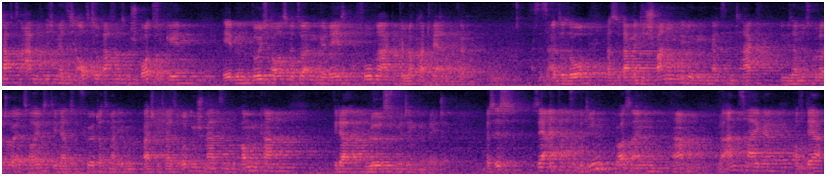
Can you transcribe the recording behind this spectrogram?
schafft es abends nicht mehr, sich aufzuraffen, zum Sport zu gehen, eben durchaus mit so einem Gerät hervorragend gelockert werden können. Es ist also so, dass du damit die Spannung, die du den ganzen Tag in dieser Muskulatur erzeugst, die dazu führt, dass man eben beispielsweise Rückenschmerzen bekommen kann, wieder löst mit dem Gerät. Es ist sehr einfach zu bedienen. Du hast eine, ja, eine Anzeige, auf der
